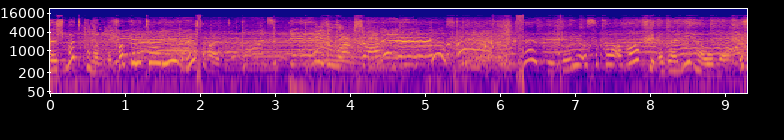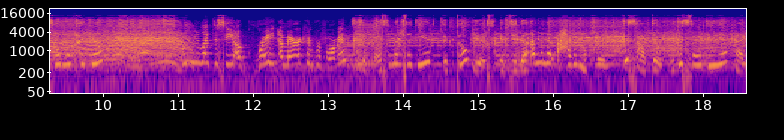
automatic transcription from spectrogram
نجمتكم المفضلة توري رجعت شاركوا توري أصدقائها في أغانيها ومواقفها المضحكة Wouldn't you like to see a great American performance? في الموسم الجديد Victorious ابتداء من الأحد المقبل. تسعة توقيت السعودية على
